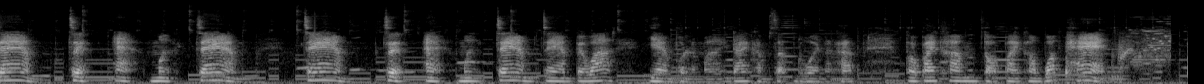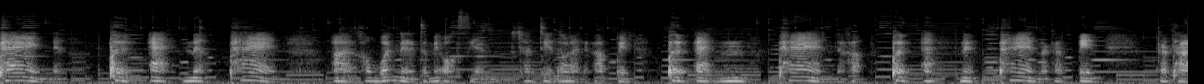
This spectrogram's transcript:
jam jam เจอแอะมือ jam jam เจอแอะมือ jam jam แปลว่า แยมผลไม้ได้คำศัพท์ด้วยนะครับ ต่อไปคำต่อไปคำว่า pan pan เพอแอะเน pan อ่าคำว่าเนจะไม่ออกเสียงชัดเจนเท่าไหร่นะครับ เป็นเพอแอนแพนนะครับเพอแอนเนแพนนะครับ เป็นกระทะ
